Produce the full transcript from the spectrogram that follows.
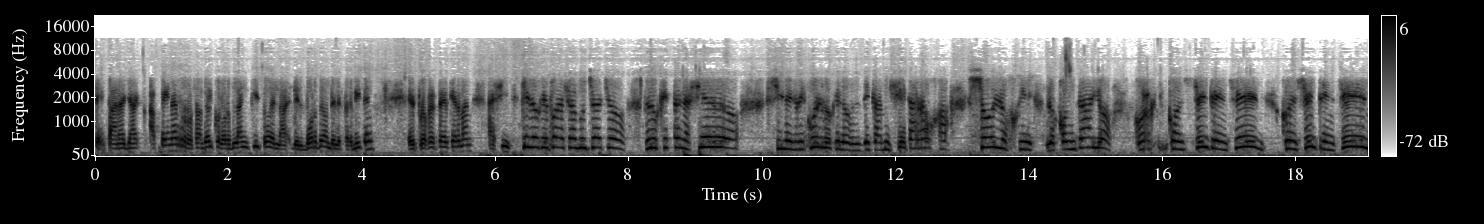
se para ya apenas rozando el color blanquito de la- del borde donde le permiten el profe Peckerman así ¿qué es lo que pasa muchachos? ¿pero qué están haciendo? si les recuerdo que los de camiseta roja son los que los contrarios Con- concéntrense, concéntrense,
